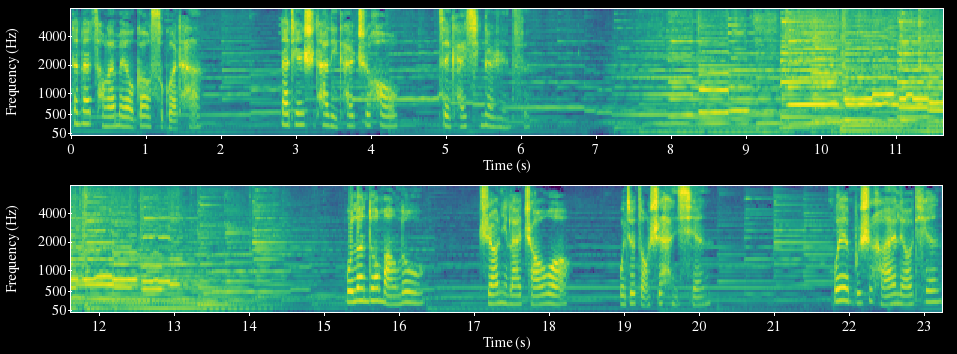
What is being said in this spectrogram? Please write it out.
但他从来没有告诉过他，那天是他离开之后最开心的日子。无论多忙碌。只要你来找我，我就总是很闲。我也不是很爱聊天，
